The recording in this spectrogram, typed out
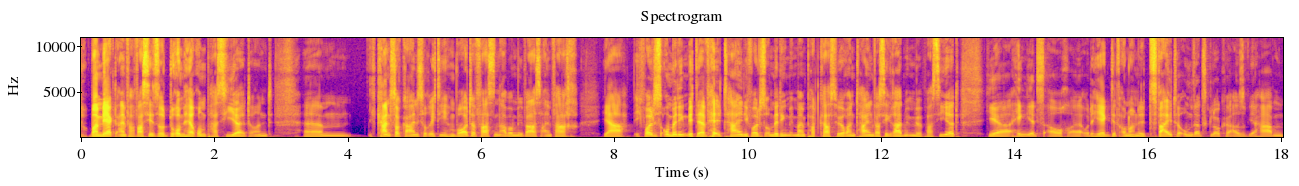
Und man merkt einfach, was hier so drumherum passiert. Und ähm, ich kann es doch gar nicht so richtig in Worte fassen, aber mir war es einfach, ja, ich wollte es unbedingt mit der Welt teilen. Ich wollte es unbedingt mit meinen Podcast-Hörern teilen, was hier gerade mit mir passiert. Hier hängt jetzt auch, äh, oder hier hängt jetzt auch noch eine zweite Umsatzglocke. Also wir haben,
